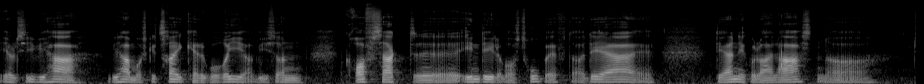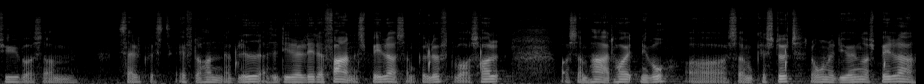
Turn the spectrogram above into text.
jeg vil sige, vi har, vi har måske tre kategorier, vi sådan groft sagt øh, inddeler vores trup efter, og det er, øh, det er Nikolaj Larsen og typer som Salkvist efterhånden er blevet. Altså de der lidt erfarne spillere, som kan løfte vores hold, og som har et højt niveau, og som kan støtte nogle af de yngre spillere.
